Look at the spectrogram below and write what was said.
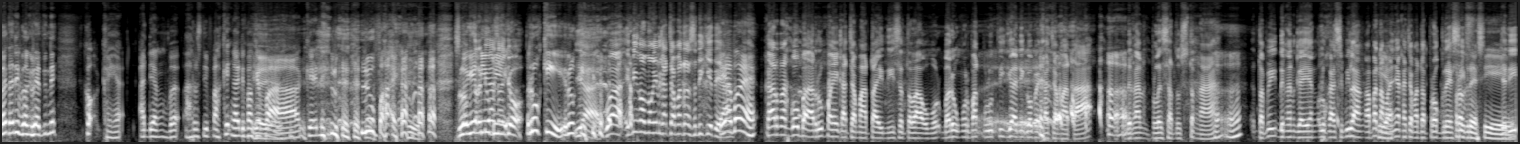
Tadi bang lihat ini kok kayak ada yang harus dipakai nggak dipakai Iya, iya. pakai nih lu- lupa ya. Sebagai terbiasa, newbie, Jo. rookie, rookie. Ya, gua ini ngomongin kacamata sedikit Iya ya. boleh. Karena gue baru pakai kacamata ini setelah umur baru umur 43 nih gue pakai kacamata dengan plus satu setengah. Tapi dengan gaya yang lu kasih bilang apa Iya. namanya kacamata progresif. Progresif. Jadi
